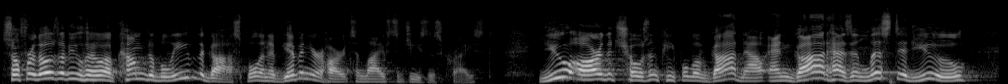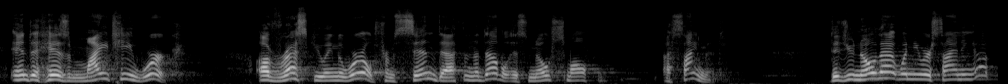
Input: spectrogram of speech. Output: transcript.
So, for those of you who have come to believe the gospel and have given your hearts and lives to Jesus Christ, you are the chosen people of God now, and God has enlisted you into his mighty work of rescuing the world from sin, death, and the devil. It's no small assignment. Did you know that when you were signing up?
